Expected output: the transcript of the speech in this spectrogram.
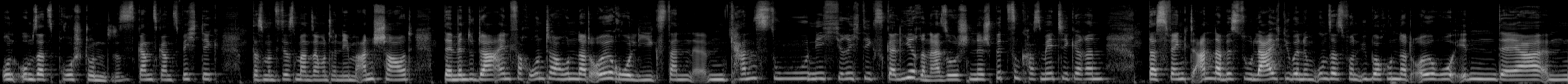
und Umsatz pro Stunde. Das ist ganz, ganz wichtig, dass man sich das mal in seinem Unternehmen anschaut. Denn wenn du da einfach unter 100 Euro liegst, dann ähm, kannst du nicht richtig skalieren. Also eine Spitzenkosmetikerin, das fängt an, da bist du leicht über einem Umsatz von über 100 Euro in der, ähm,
